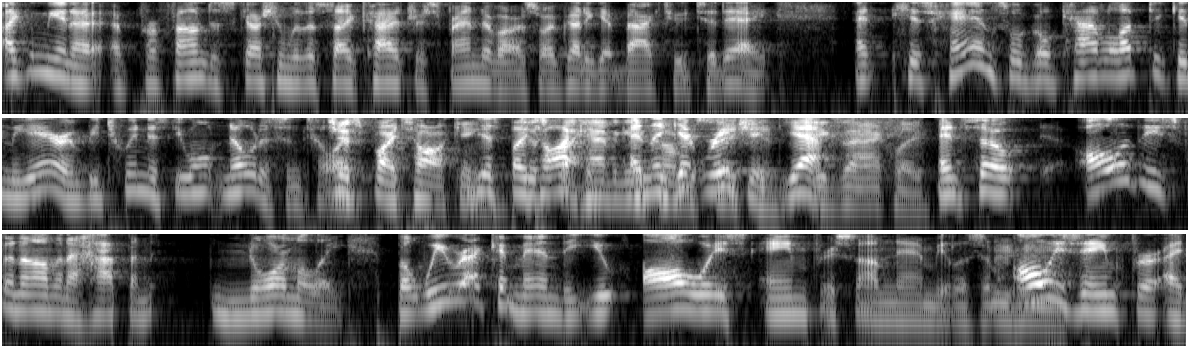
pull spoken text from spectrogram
I can be in a, a profound discussion with a psychiatrist friend of ours, so I've got to get back to you today. And his hands will go cataleptic in the air, and between us, you won't notice until Just I- by talking. just by Just by talking, having a and they get rigid. Yeah, Exactly. And so all of these phenomena happen normally, but we recommend that you always aim for somnambulism. Mm-hmm. Always aim for a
